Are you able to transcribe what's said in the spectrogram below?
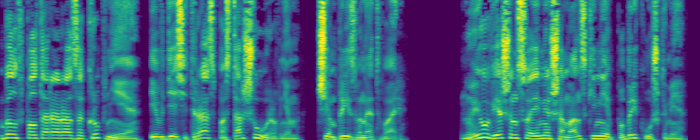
был в полтора раза крупнее и в десять раз постарше уровнем, чем призванная тварь. Ну и увешан своими шаманскими побрякушками.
